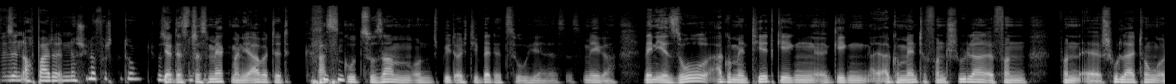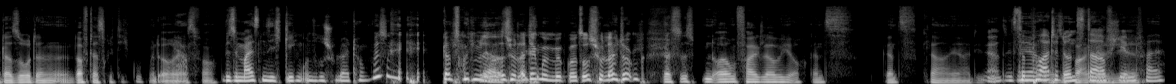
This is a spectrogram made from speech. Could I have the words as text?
Wir sind auch beide in der Schülervertretung. Ich weiß Ja, das, das merkt man. Ihr arbeitet krass gut zusammen und spielt euch die Bälle zu hier. Das ist mega. Wenn ihr so argumentiert gegen, äh, gegen Argumente von Schüler, äh, von, von äh, Schulleitungen oder so, dann läuft das richtig gut mit eurer SV. wir sind meistens nicht gegen unsere Schulleitung. Wir sind ganz gut mit Ja, unserer das- Schulleitung, wir mögen unsere Schulleitung. Das ist in eurem Fall, glaube ich, auch ganz, ganz klar, ja. Die Ja, sie supportet super uns da auf jeden. Fall.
